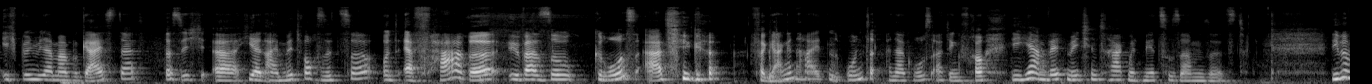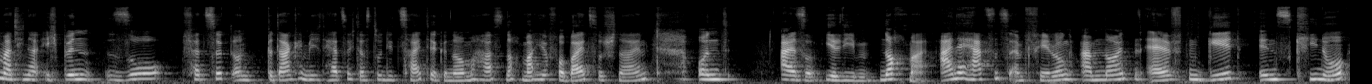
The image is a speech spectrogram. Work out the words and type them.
ich bin wieder mal begeistert, dass ich äh, hier an einem Mittwoch sitze und erfahre über so großartige Vergangenheiten und einer großartigen Frau, die hier am Weltmädchentag mit mir zusammensitzt. Liebe Martina, ich bin so verzückt und bedanke mich herzlich, dass du die Zeit dir genommen hast, nochmal hier vorbeizuschneiden. Und also, ihr Lieben, nochmal eine Herzensempfehlung. Am 9.11. geht ins Kino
